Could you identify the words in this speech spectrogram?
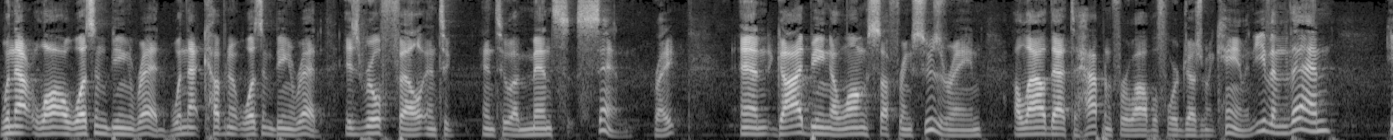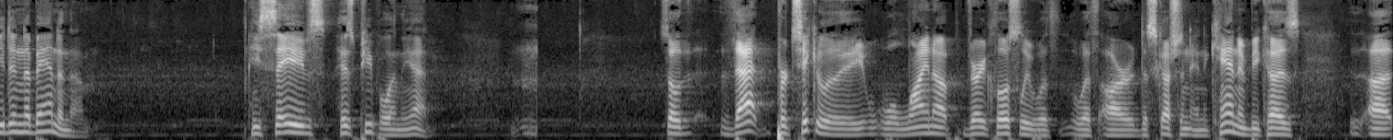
When that law wasn't being read, when that covenant wasn't being read, Israel fell into into immense sin, right? And God, being a long suffering suzerain, allowed that to happen for a while before judgment came. And even then, he didn't abandon them. He saves his people in the end. So that particularly will line up very closely with, with our discussion in the canon because uh,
